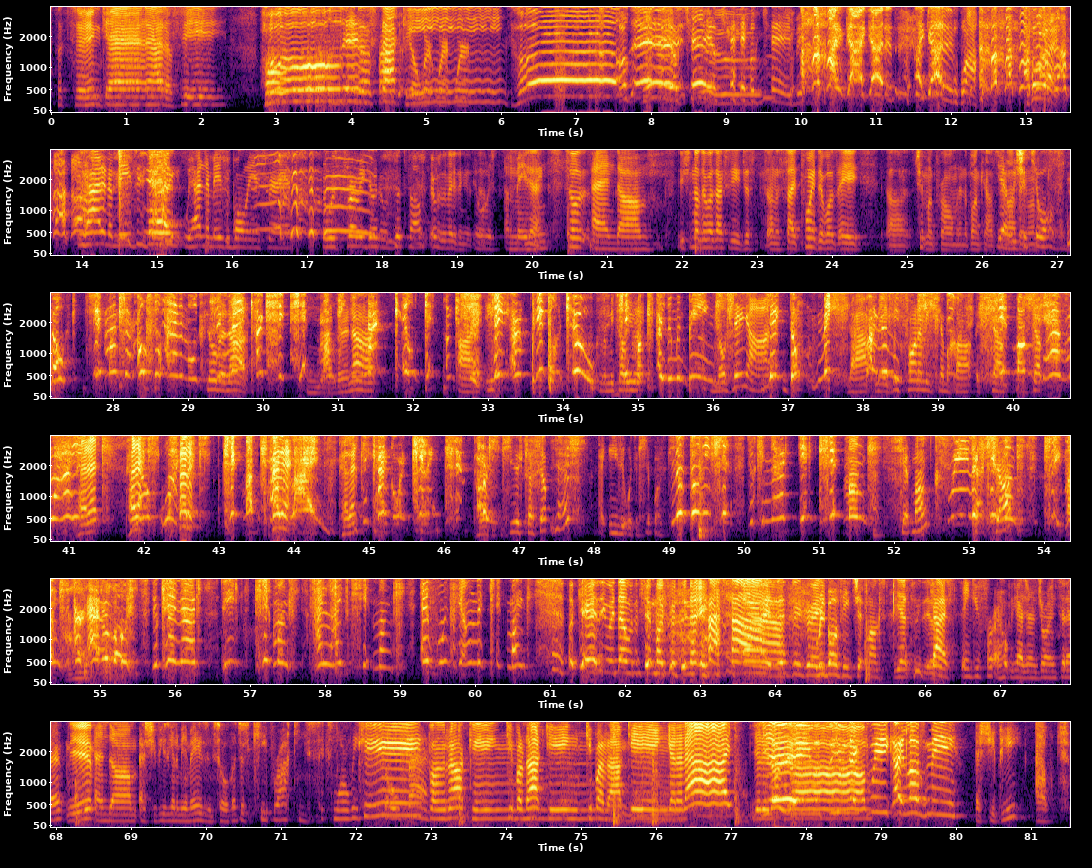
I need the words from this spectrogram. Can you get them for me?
A tin can at her feet, holes in her stockings, Yo, holes Okay, in okay, her okay, shoes. okay. man. I got, I got him. I got him. Wow. All right. We had an amazing bowling. We had an amazing bowling experience. It was very good. It was good stuff. It was amazing. It was amazing. Yeah. So And um, you should know there was actually just on a side point there was a uh, chipmunk problem in the bunkhouse. yeah, we not should kill all of them. No, chipmunks are also animals. No, they're not. touch the chipmunks. No, they're not. Kill chipmunks. I- they are people too. Let me tell you- chipmunks are human beings. No, they are. They don't make Stop fun of making me. fun of me, Simcha. Chipmunks have lives. Paddock. Paddock. No? Paddock. Chipmunks have lives. Paddock. You can't go and killing chipmunks. See this ketchup? Yes. I eat it with the chipmunk. No, don't eat chip. You cannot eat chipmunks. Chipmunk? Free the Ketchup? chipmunks. Chipmunks are animals. You cannot eat chipmunks. I like chipmunks. Everyone's young the chipmunks. Okay, I think we're done with the chipmunks for tonight. All right, that's been great. We both eat chipmunks. Yes, we do. Guys, thank you for. I hope you guys are enjoying today. Yep. And um, SGP is gonna be amazing. So let's just keep rocking. Six more weeks. so Keep fast. on rocking. Keep on rocking. Keep on rocking. Get it out. Yay, we'll see you next week. I love me. SGP out.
